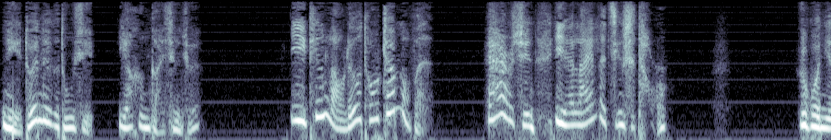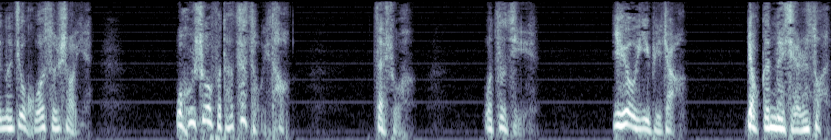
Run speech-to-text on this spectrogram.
你对那个东西也很感兴趣？一听老刘头这么问，艾尔逊也来了精神头。如果你能救活孙少爷，我会说服他再走一趟。再说，我自己也有一笔账要跟那些人算。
